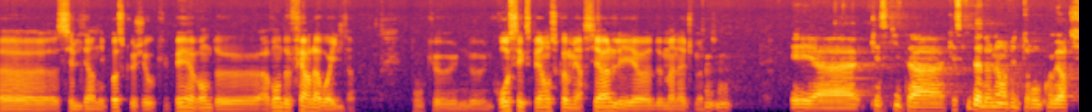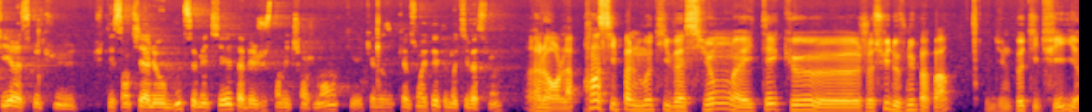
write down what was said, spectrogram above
Euh, c'est le dernier poste que j'ai occupé avant de, avant de faire la Wild. Donc euh, une, une grosse expérience commerciale et euh, de management. Mhm. Et euh, qu'est-ce qui t'a qu'est-ce qui t'a donné envie de te reconvertir? Est-ce que tu t'es senti aller au bout de ce métier? Tu avais juste envie de changement? Que- quelles, quelles ont été tes motivations? Alors la principale motivation a été que euh, je suis devenu papa d'une petite fille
